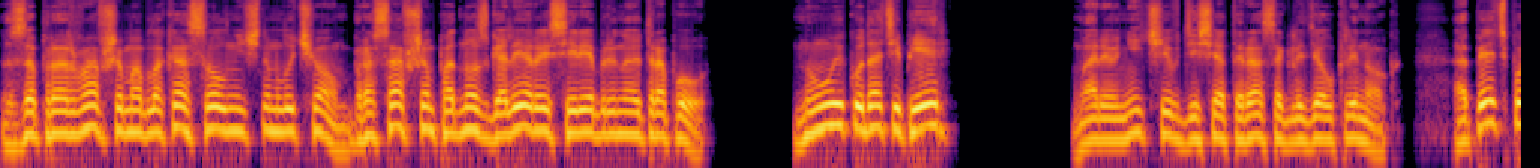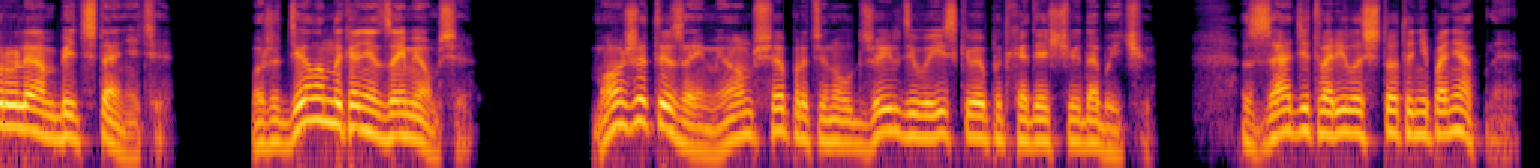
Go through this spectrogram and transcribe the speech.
за прорвавшим облака солнечным лучом, бросавшим под нос галеры серебряную тропу. «Ну и куда теперь?» Марио Ничи в десятый раз оглядел клинок. «Опять по рулям бить станете? Может, делом, наконец, займемся?» «Может, и займемся», — протянул Джильди, выискивая подходящую добычу. Сзади творилось что-то непонятное.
